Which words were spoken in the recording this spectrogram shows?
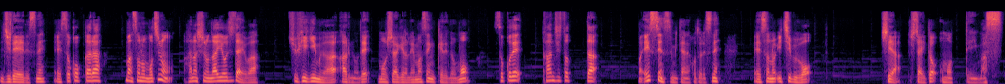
事例ですね。そこから、まあそのもちろん話の内容自体は守秘義務があるので申し上げられませんけれども、そこで感じ取った、ま、エッセンスみたいなことですね。その一部をシェアしたいと思っています。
